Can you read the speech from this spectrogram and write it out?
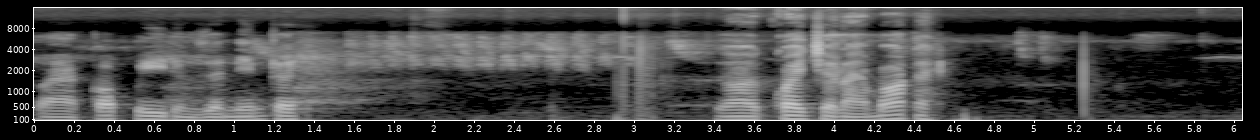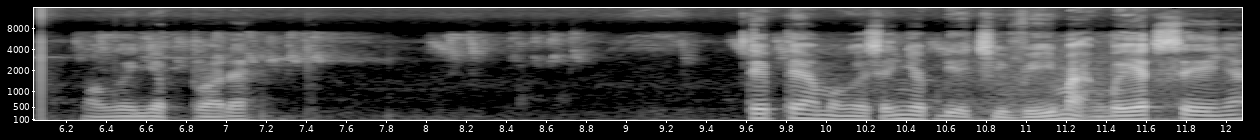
và copy đường dẫn đến kênh. Rồi, quay trở lại bot này. Mọi người nhập vào đây. Tiếp theo mọi người sẽ nhập địa chỉ ví mạng BSC nhé.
